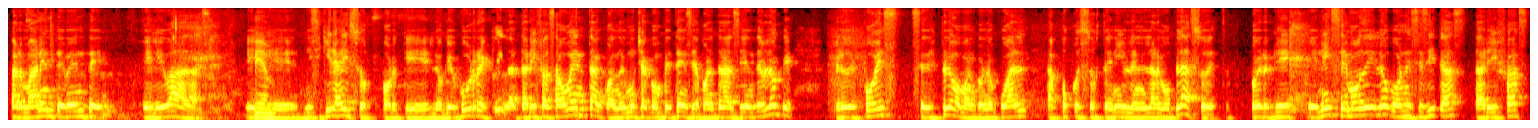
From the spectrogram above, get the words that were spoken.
permanentemente elevadas. Eh, ni siquiera eso, porque lo que ocurre es que las tarifas aumentan cuando hay mucha competencia por entrar al siguiente bloque, pero después se desploman, con lo cual tampoco es sostenible en el largo plazo esto. Porque en ese modelo vos necesitas tarifas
